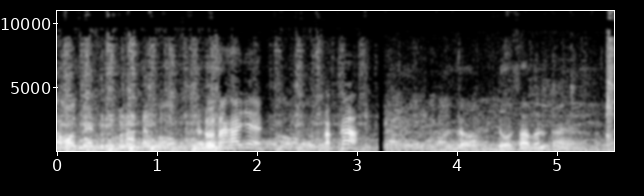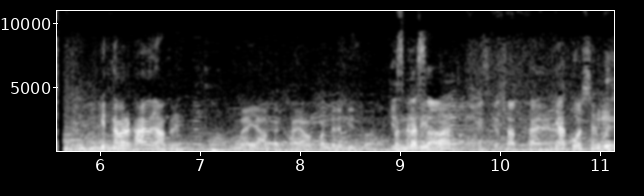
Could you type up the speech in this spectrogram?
डोसा बहुत बेहतरीन बनाता हूँ डोसा खा जाए पक्का? लो डोसा बन रहा है। कितने बार खाए हो यहाँ पे? मैं यहाँ पे खाया हूँ पंद्रह बीस बार। पंद्रह बीस बार? किसके साथ खाए क्या क्वेश्चन के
